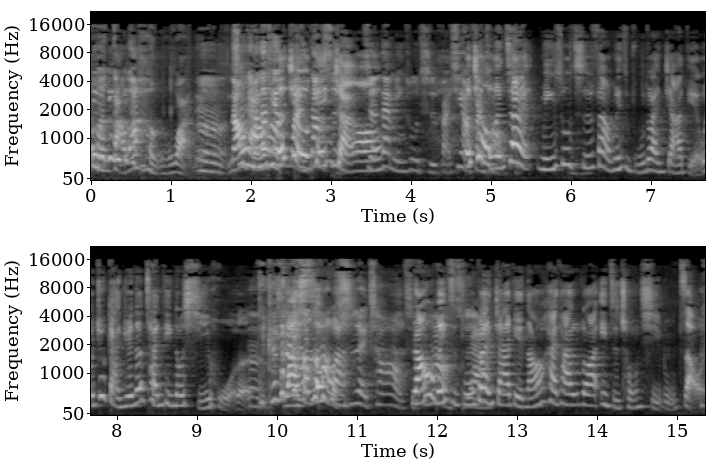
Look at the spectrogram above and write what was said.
我们搞到很晚。嗯，然后我们那天，而且我跟你讲哦，只能在民宿吃饭。而且我们在民宿吃饭，我们一直不断加点，我就感觉那餐厅都熄火了。嗯，可是老师好吃哎，超好吃。然后我们一直不断加点，然后害他就说要一直重启炉灶哎，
